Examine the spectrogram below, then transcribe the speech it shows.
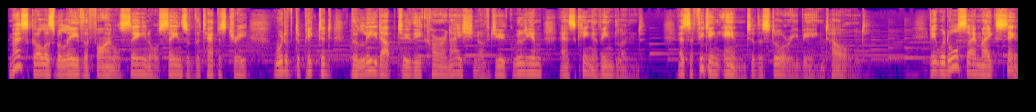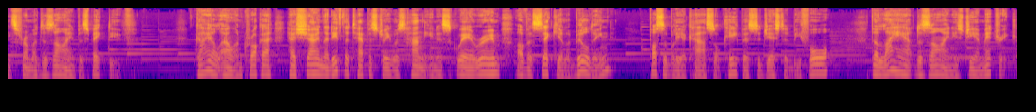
Most scholars believe the final scene or scenes of the tapestry would have depicted the lead up to the coronation of Duke William as King of England, as a fitting end to the story being told. It would also make sense from a design perspective. Gale Owen Crocker has shown that if the tapestry was hung in a square room of a secular building, possibly a castle keep as suggested before, the layout design is geometric,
